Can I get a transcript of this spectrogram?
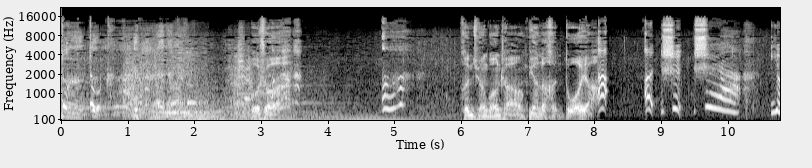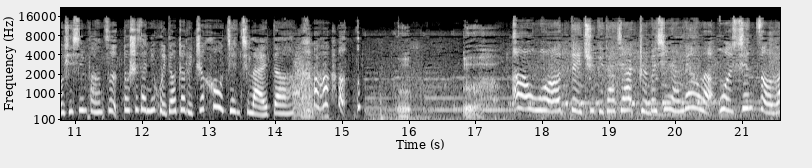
杜杜克，我说，喷泉广场变了很多呀。啊啊，是是啊，有些新房子都是在你毁掉这里之后建起来的。啊呃呃呃，啊，我得去给大家准备新燃料了，我先走了。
